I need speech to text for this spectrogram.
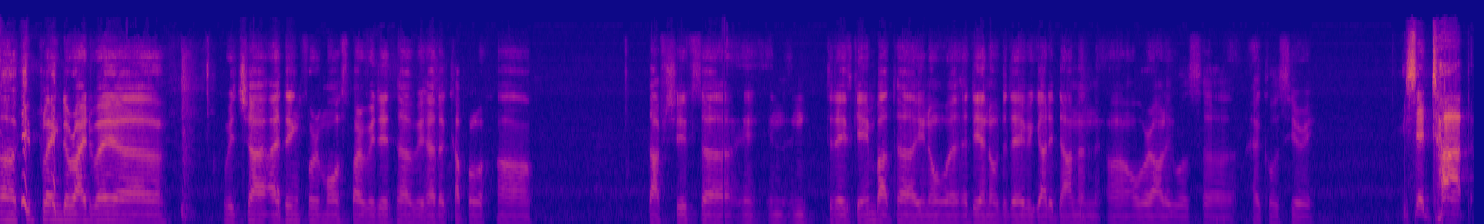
uh, keep playing the right way, uh, which I, I think for the most part we did. Uh, we had a couple uh, tough shifts uh, in, in, today's game, but uh, you know at the end of the day we got it done, and uh, overall it was a heck of a series. He said top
